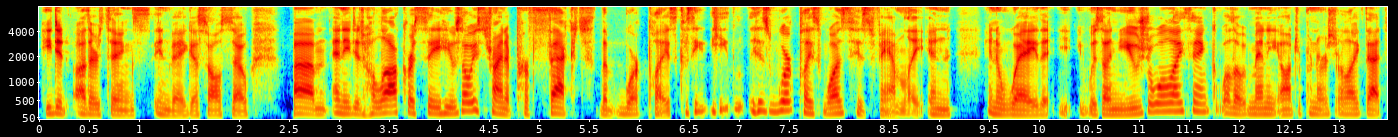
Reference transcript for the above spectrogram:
he did other things things in Vegas also. Um, and he did Holacracy. He was always trying to perfect the workplace because he, he his workplace was his family in in a way that was unusual, I think. Although many entrepreneurs are like that.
